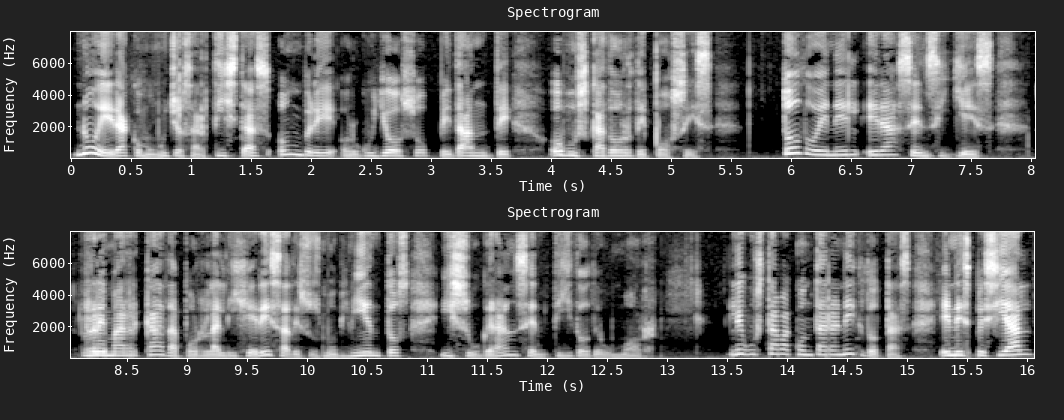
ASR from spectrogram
No era, como muchos artistas, hombre orgulloso, pedante o buscador de poses. Todo en él era sencillez, remarcada por la ligereza de sus movimientos y su gran sentido de humor. Le gustaba contar anécdotas, en especial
